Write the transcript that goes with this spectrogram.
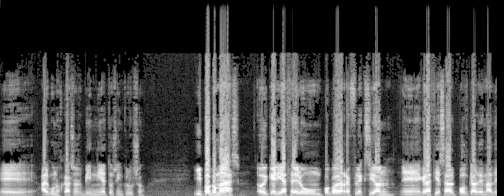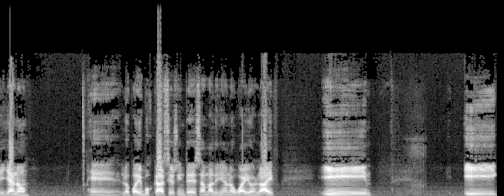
eh, algunos casos bisnietos incluso. Y poco más. Hoy quería hacer un poco de reflexión eh, gracias al podcast de Madrillano. Eh, lo podéis buscar si os interesa, Madrillano Way of Life. Y, y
